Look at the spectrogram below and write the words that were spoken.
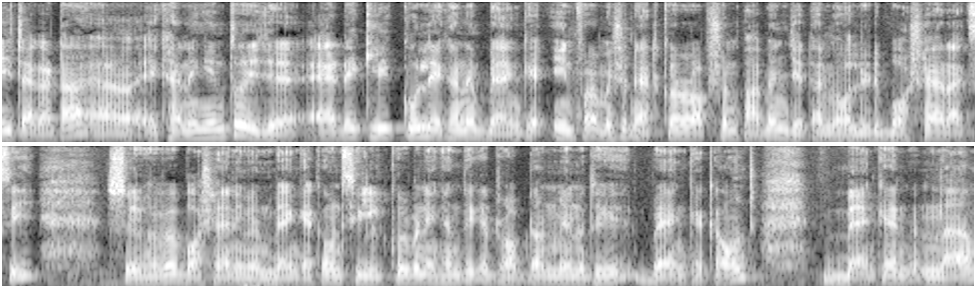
এই টাকাটা। এখানে কিন্তু এই যে অ্যাডে ক্লিক করলে এখানে ব্যাংক ইনফরমেশন অ্যাড করার অপশন পাবেন, যেটা আমি অলরেডি বসায় রাখছি। সো এইভাবে বসায় নেবেন। ব্যাংক অ্যাকাউন্ট সিলেক্ট করবেন এখান থেকে ড্রপ ডাউন মেনু থেকে ব্যাঙ্ক অ্যাকাউন্ট ব্যাংকের নাম,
